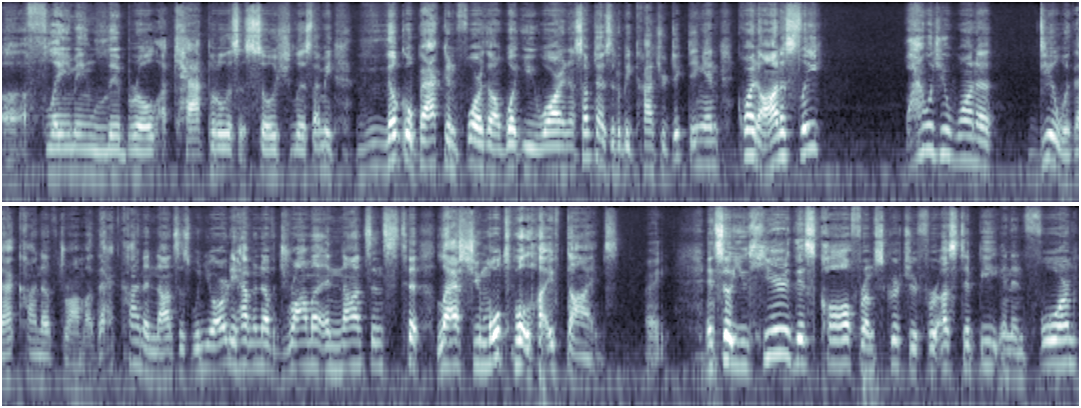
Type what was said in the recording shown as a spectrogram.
a flaming liberal, a capitalist, a socialist. I mean, they'll go back and forth on what you are, and sometimes it'll be contradicting. And quite honestly, why would you want to deal with that kind of drama, that kind of nonsense, when you already have enough drama and nonsense to last you multiple lifetimes, right? And so you hear this call from Scripture for us to be an informed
